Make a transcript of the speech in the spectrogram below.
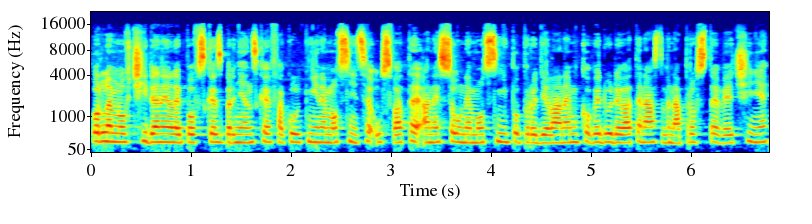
Podle mluvčí Dany Lipovské z Brněnské fakultní nemocnice u svaté Ani jsou nemocní po prodělaném COVID-19 v naprosté většině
